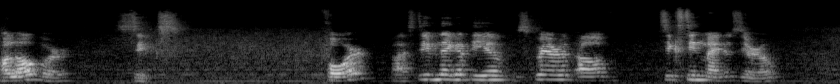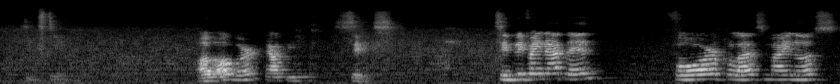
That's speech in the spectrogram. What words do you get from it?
All over 6. 4, positive negative, square root of 16 minus 0, 16. All over, copy 6. Simplify natin. 4 plus minus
